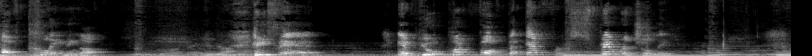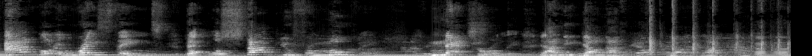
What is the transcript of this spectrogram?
of cleaning up. He said, If you put forth the effort spiritually, I'm going to erase things that will stop you from moving naturally. I need y'all not y'all, y'all. Uh-huh.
